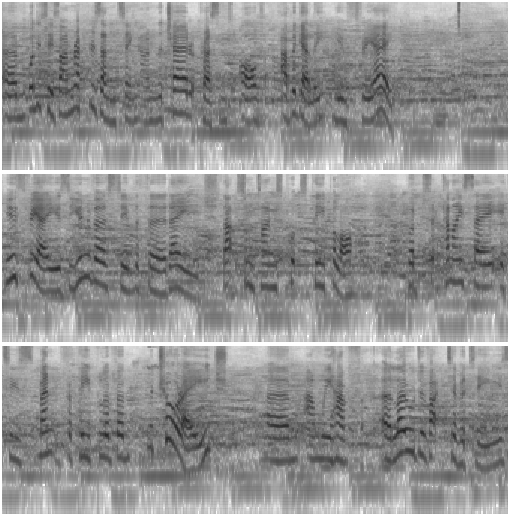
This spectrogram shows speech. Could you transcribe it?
um, what it is, I'm representing, I'm the chair at present of Abergele U3A. U3A is the University of the Third Age. That sometimes puts people off, but can I say it is meant for people of a mature age um, and we have a load of activities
